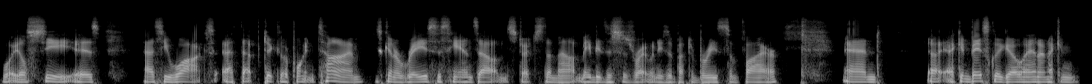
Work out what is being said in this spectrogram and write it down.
what you'll see is as he walks at that particular point in time, he's going to raise his hands out and stretch them out. Maybe this is right when he's about to breathe some fire. And I can basically go in and I can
